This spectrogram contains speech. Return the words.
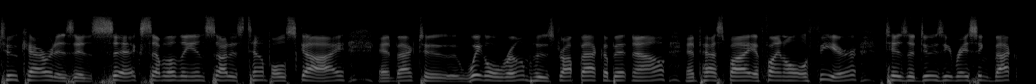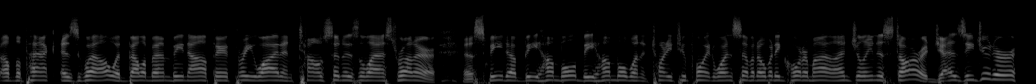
Two Carat is in sixth. Seventh on the inside is Temple Sky. And back to Wiggle Room who's dropped back a bit now and passed by a Final Fear. Tis a doozy racing back of the pack as well with Bella Bambina out there three wide and Towson is the last runner. A uh, speed of Be Humble. Be Humble won at 22.17 opening quarter mile. Angelina Star, Jazzy Juder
